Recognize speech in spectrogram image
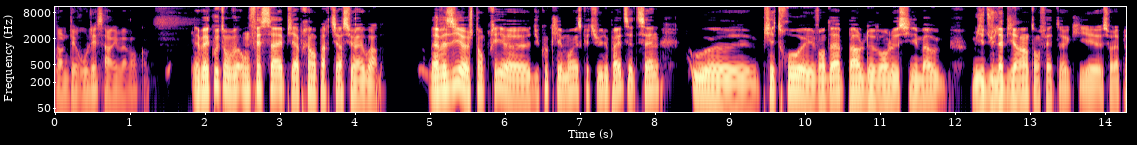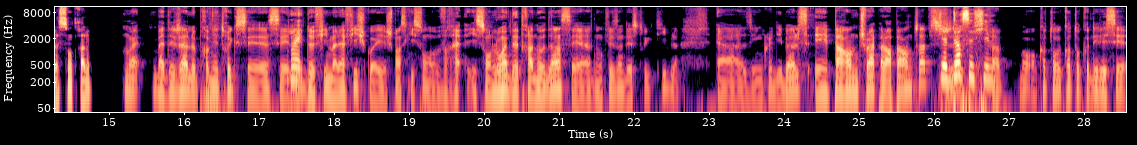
Dans le déroulé, ça arrive avant. Quoi. Eh ben écoute, on, on fait ça et puis après on partira sur Hayward. Bah vas-y, euh, je t'en prie. euh, du coup, Clément, est-ce que tu veux nous parler de cette scène où euh, Pietro et Vanda parlent devant le cinéma au milieu du labyrinthe en fait, qui est sur la place centrale? Ouais, bah déjà le premier truc c'est c'est Ouais. les deux films à l'affiche quoi et je pense qu'ils sont vrais ils sont loin d'être anodins c'est euh, donc les indestructibles euh, The Incredibles et Parent Trap alors Parent Trap J'adore ce film. bon quand on quand on connaît les séries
